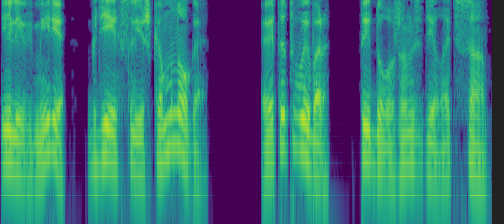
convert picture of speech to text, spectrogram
или в мире, где их слишком много. Этот выбор ты должен сделать сам.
